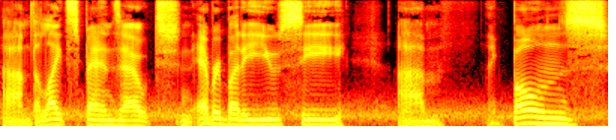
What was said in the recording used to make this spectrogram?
Um, the light spans out, and everybody you see, um, like bones,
